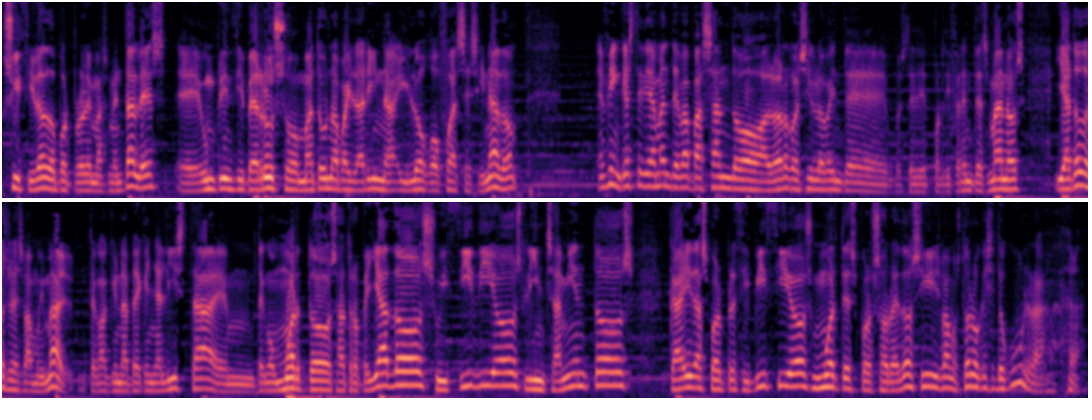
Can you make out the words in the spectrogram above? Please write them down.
suicidado por problemas mentales. Eh, un príncipe ruso mató a una bailarina y luego fue asesinado. En fin, que este diamante va pasando a lo largo del siglo XX pues, por diferentes manos y a todos les va muy mal. Tengo aquí una pequeña lista. Em, tengo muertos atropellados, suicidios, linchamientos, caídas por precipicios, muertes por sobredosis, vamos, todo lo que se te ocurra.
